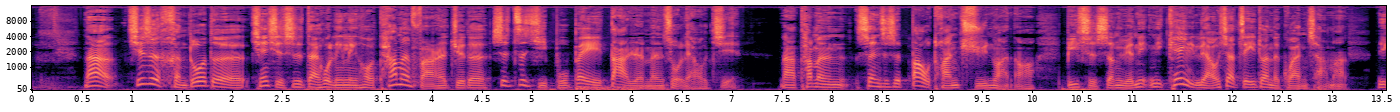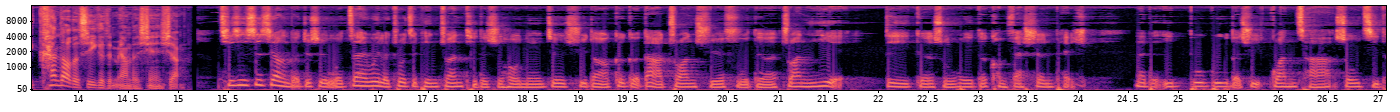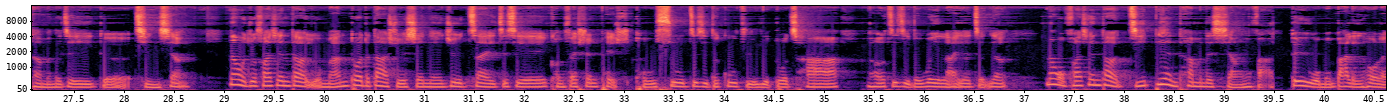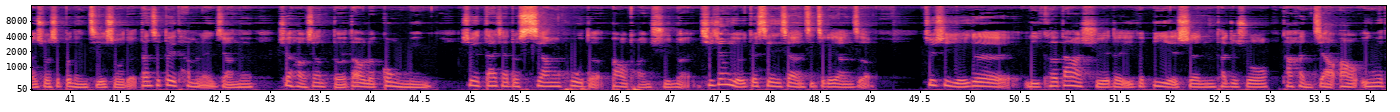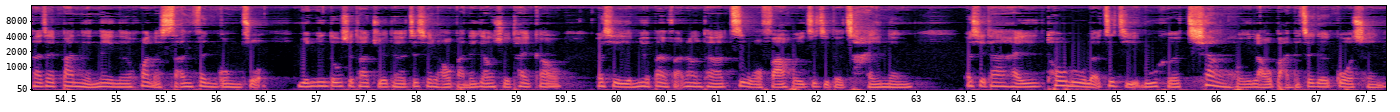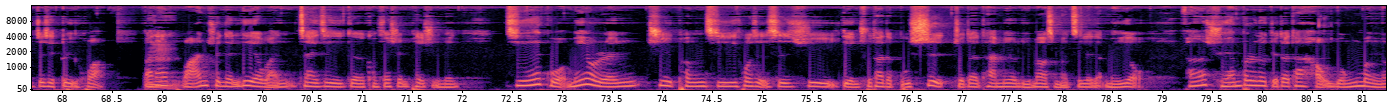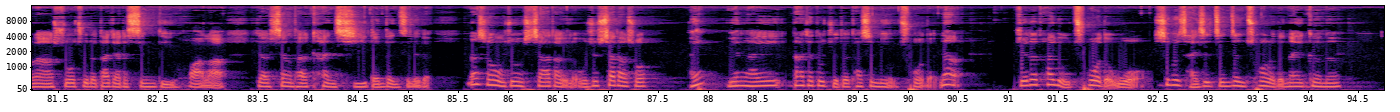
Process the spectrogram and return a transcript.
那其实很多的千禧世代或零零后，他们反而觉得是自己不被大人们所了解，那他们甚至是抱团取暖啊，彼此声援。你你可以聊一下这一段的观察吗？你看到的是一个怎么样的现象？其实是这样的，就是我在为了做这篇专题的时候呢，就去到各个大专学府的专业这一个所谓的 confession page 那边一步步的去观察、收集他们的这一个倾向。那我就发现到有蛮多的大学生呢，就在这些 confession page 投诉自己的雇主有多差，然后自己的未来要怎样。那我发现到，即便他们的想法对于我们八零后来说是不能接受的，但是对他们来讲呢，却好像得到了共鸣。所以大家都相互的抱团取暖。其中有一个现象是这个样子，就是有一个理科大学的一个毕业生，他就说他很骄傲，因为他在半年内呢换了三份工作，原因都是他觉得这些老板的要求太高，而且也没有办法让他自我发挥自己的才能，而且他还透露了自己如何呛回老板的这个过程，这些对话，把它完全的列完在这一个 confession page 里面。结果没有人去抨击，或者是去点出他的不是，觉得他没有礼貌什么之类的，没有，反而全部人都觉得他好勇猛啦，说出了大家的心底话啦，要向他看齐等等之类的。那时候我就吓到了，我就吓到说，哎，原来大家都觉得他是没有错的，那觉得他有错的我，是不是才是真正错了的那一个呢？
